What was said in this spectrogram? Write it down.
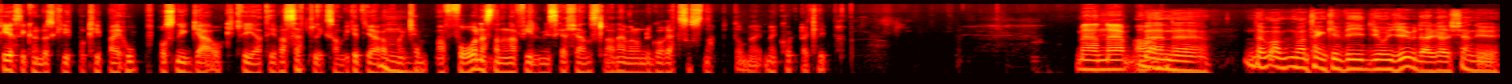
tre sekunders klipp och klippa ihop på snygga och kreativa sätt, liksom, vilket gör mm. att man, mm. kan, man får nästan den här filmiska känslan, även om det går rätt så snabbt då, med, med korta klipp. Men, äh, Men äh, om man tänker video och ljud där, jag känner ju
